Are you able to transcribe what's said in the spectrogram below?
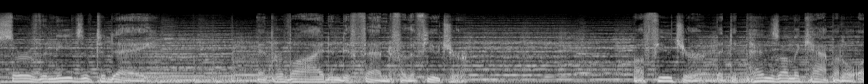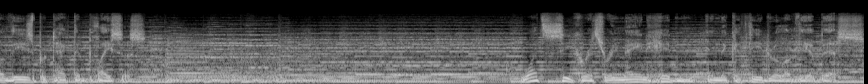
serve the needs of today, and provide and defend for the future. A future that depends on the capital of these protected places. What secrets remain hidden in the Cathedral of the Abyss?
